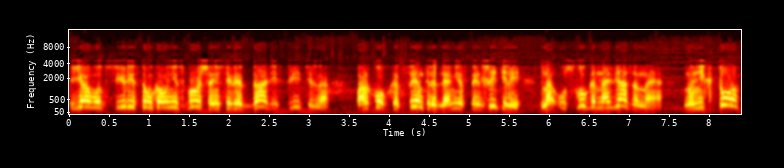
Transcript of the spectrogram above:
я вот с юристом, у кого не спросишь, они все говорят, да, действительно, парковка в центре для местных жителей на, услуга навязанная, но никто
